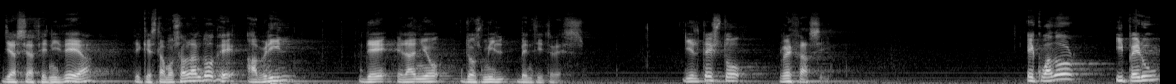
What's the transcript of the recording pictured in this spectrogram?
ya se hacen idea de que estamos hablando de abril del año 2023. Y el texto reza así. Ecuador y Perú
